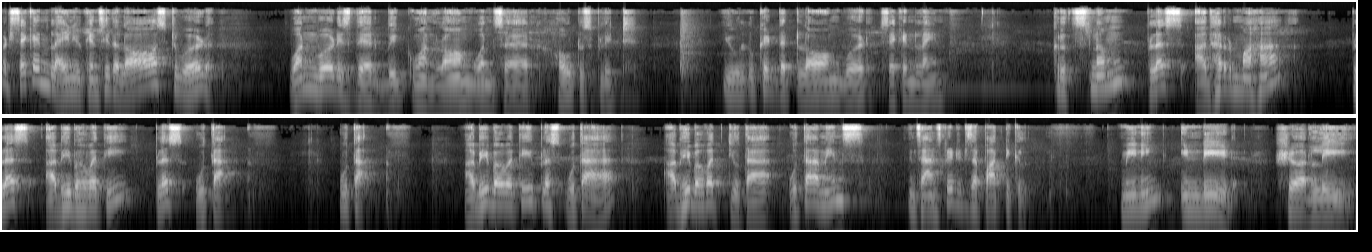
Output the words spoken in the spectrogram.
but second line you can see the last word one word is there big one long one sir how to split you look at that long word second line Kritsnam plus adharmaha plus abhibhavati plus uta. Uta. Abhibhavati plus uta. Abhibhavatyuta. Uta means, in Sanskrit, it is a particle, meaning indeed, surely,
